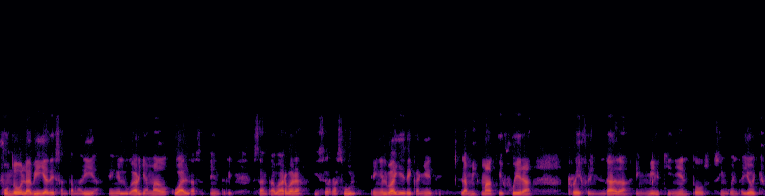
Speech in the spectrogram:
fundó la villa de Santa María en el lugar llamado Cualdas, entre Santa Bárbara y Cerro Azul en el valle de Cañete, la misma que fuera refrendada en 1558.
